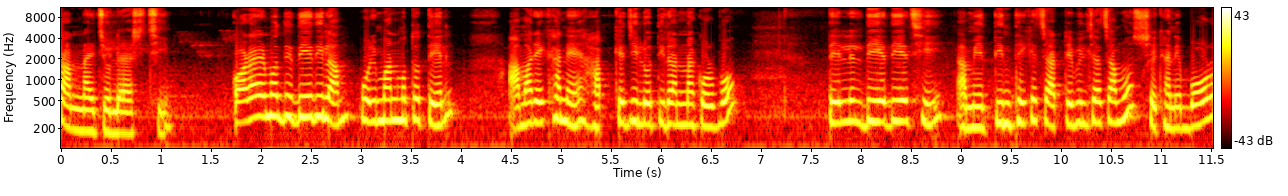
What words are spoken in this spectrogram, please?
রান্নায় চলে আসছি। কড়াইয়ের মধ্যে দিয়ে দিলাম পরিমাণ মতো তেল। আমার এখানে হাফ কেজি লতি রান্না করব। তেল দিয়ে দিয়েছি আমি তিন থেকে চার টেবিল চা চামচ, সেখানে বড়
